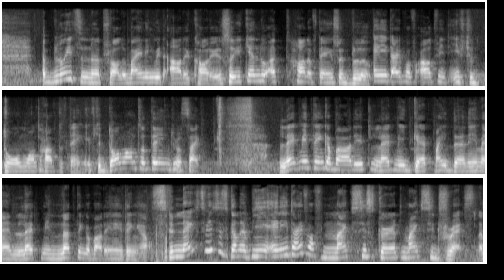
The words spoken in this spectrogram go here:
Blue is a neutral, combining with other colors. So you can do a ton of things with blue. Any type of outfit if you don't want to have the thing. If you don't want the thing, just like let me think about it let me get my denim and let me not think about anything else. The next piece is gonna be any type of maxi skirt maxi dress.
